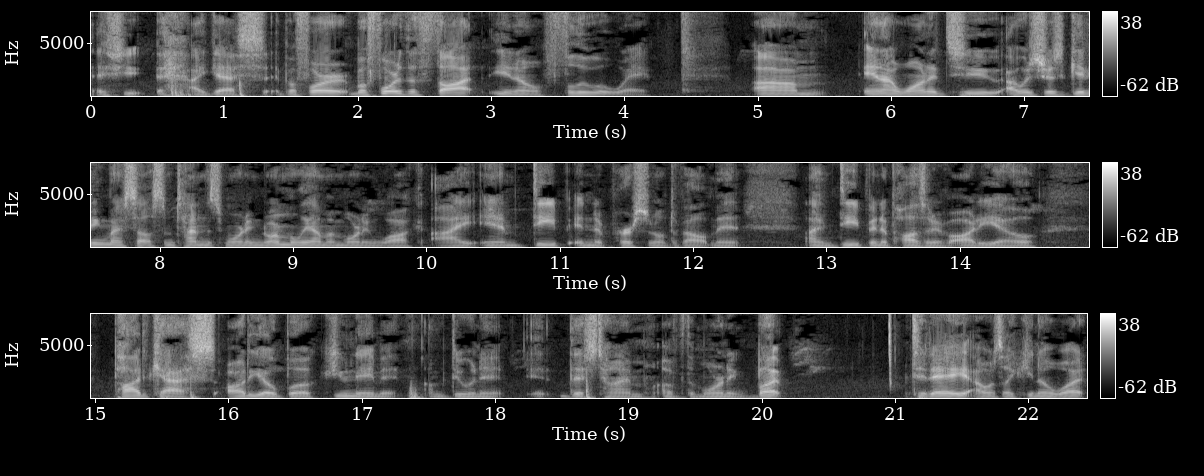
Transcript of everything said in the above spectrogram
If you, I guess before before the thought, you know, flew away. Um, and I wanted to. I was just giving myself some time this morning. Normally on my morning walk, I am deep into personal development. I'm deep into positive audio podcasts, audiobook, you name it. I'm doing it this time of the morning. But today I was like, you know what?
